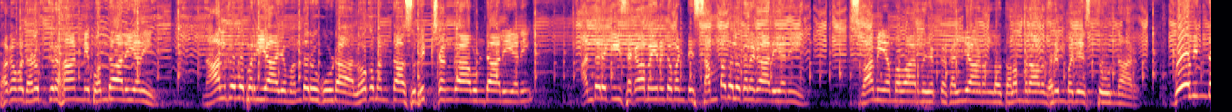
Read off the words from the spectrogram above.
భగవద్ అనుగ్రహాన్ని పొందాలి అని నాలుగవ పర్యాయం అందరూ కూడా లోకమంతా సుభిక్షంగా ఉండాలి అని అందరికీ సకలమైనటువంటి సంపదలు కలగాలి అని స్వామి అమ్మవార్ల యొక్క కళ్యాణంలో తలంబ్రాలు ధరింపజేస్తూ ఉన్నారు. గోవింద!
